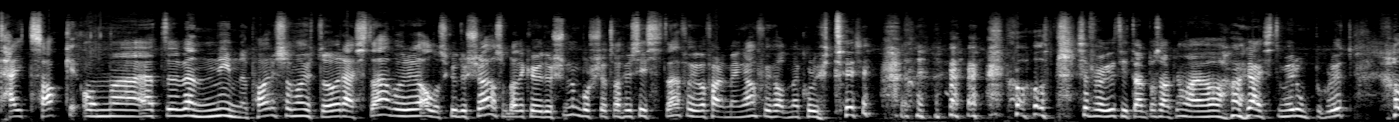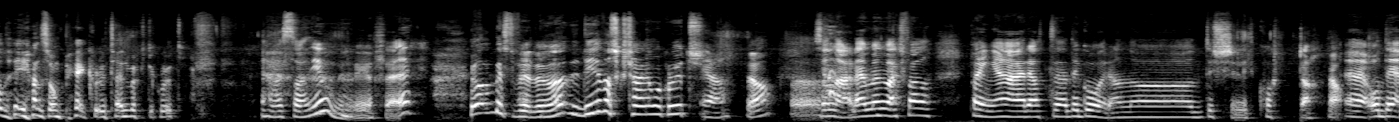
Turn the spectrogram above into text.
teit sak om uh, et venninnepar som var ute og reiste, hvor alle skulle dusje, og så ble det kø i dusjen, bortsett fra hun siste, for hun var ferdig med en gang, for hun hadde med kluter. og selvfølgelig tittelen på saken var jo 'Reiste med rumpeklut'. Hadde en sånn p-klut og en møkteklut. Ja, men sånn gjorde vi jo før. Ja, besteforeldrene de vasker seg med klut. Ja, Ja. Sånn er det. Men i hvert fall, poenget er at eh, det går an å dusje litt kort. da. Ja. Eh, og det,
